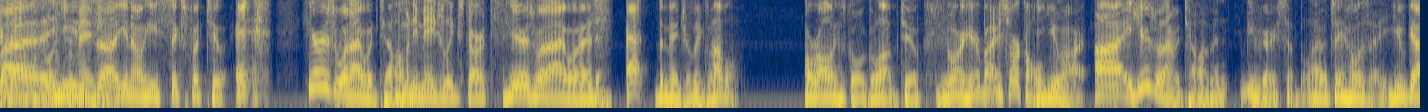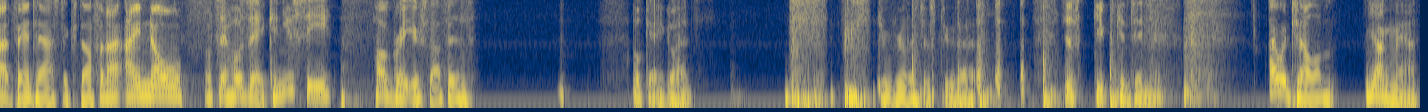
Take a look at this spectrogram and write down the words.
biographical He's, information. uh, you know, he's six foot two. And here's what I would tell him. How him. many major league starts? Here's what I would at the major league level. A Rawlings Gold Glove too. You are hereby circled. You are. Uh, here's what I would tell him, and it'd be very simple. I would say, Jose, you've got fantastic stuff, and I, I know. Let's say, Jose, can you see how great your stuff is? Okay, go ahead. You really just do that. Just keep continue. I would tell him, young man,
